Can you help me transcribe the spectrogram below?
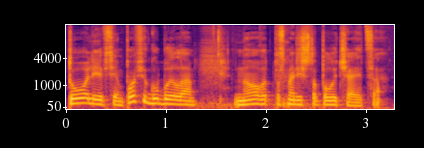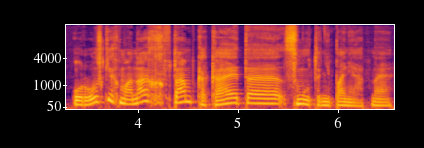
то ли всем пофигу было, но вот посмотрите, что получается. У русских монахов там какая-то смута непонятная.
